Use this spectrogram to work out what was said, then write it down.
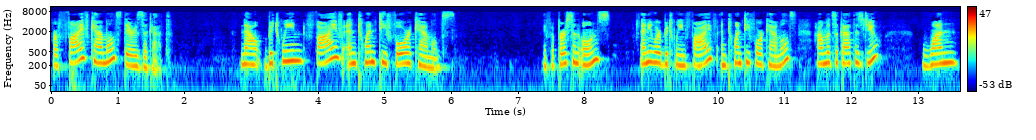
For five camels, there is zakat. Now, between five and 24 camels, if a person owns anywhere between five and 24 camels, how much zakat is due? One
